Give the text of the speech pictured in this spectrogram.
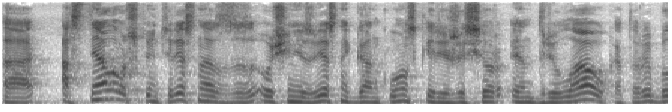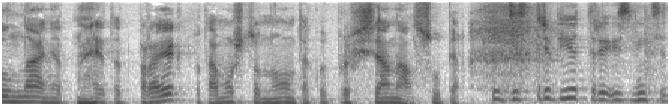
А, а снял его, что интересно, очень известный гонконгский режиссер Эндрю Лау, который был нанят на этот проект, потому что ну, он такой профессионал, супер. И дистрибьютор, извините,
